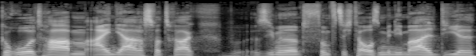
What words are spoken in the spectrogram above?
geholt haben. Ein Jahresvertrag, 750.000 Minimaldeal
